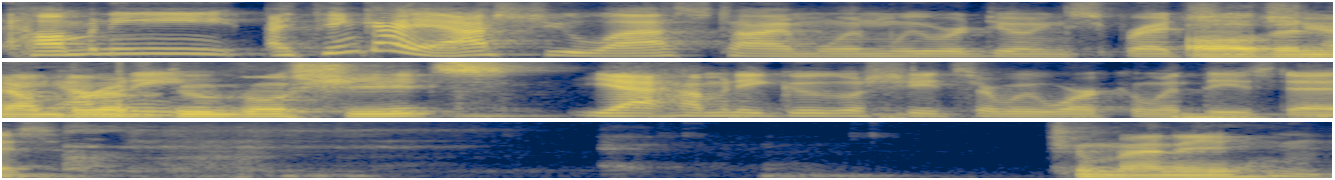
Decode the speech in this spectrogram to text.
how many? I think I asked you last time when we were doing spreadsheets. All the sharing, number how of many- Google sheets. Yeah, how many Google Sheets are we working with these days? Too many.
